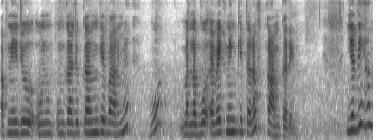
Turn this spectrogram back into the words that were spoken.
अपने जो उन, उनका जो कर्म के बारे में वो मतलब वो अवेकनिंग की तरफ़ काम करें। यदि हम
